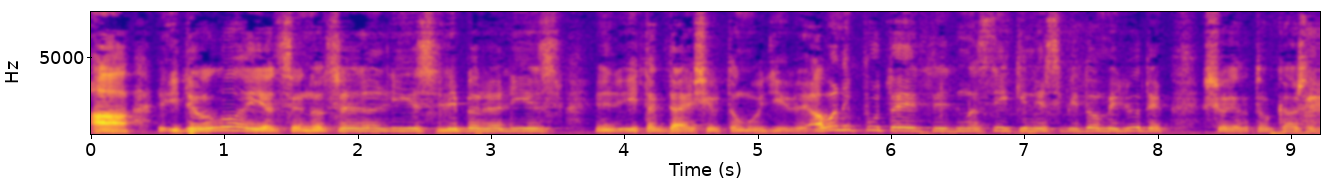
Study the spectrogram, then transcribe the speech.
А ідеологія це націоналізм, лібералізм і так далі в тому ділі. А вони путають настільки несвідомі люди, що, як то кажуть,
